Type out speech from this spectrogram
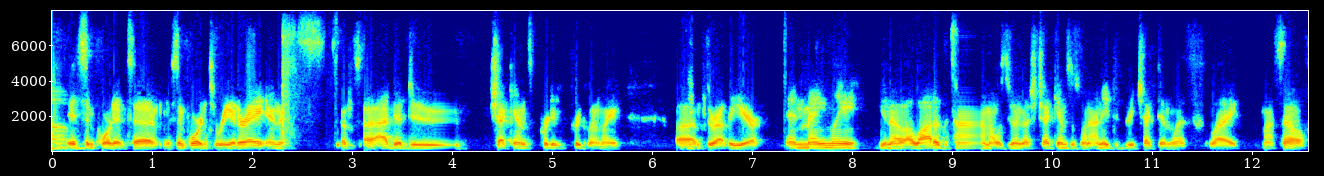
Um, it's important to it's important to reiterate, and it's I did do check-ins pretty frequently uh, throughout the year, and mainly, you know, a lot of the time I was doing those check-ins was when I needed to be checked in with, like myself.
